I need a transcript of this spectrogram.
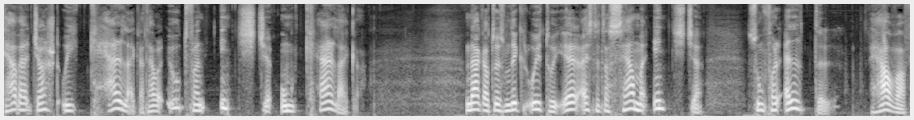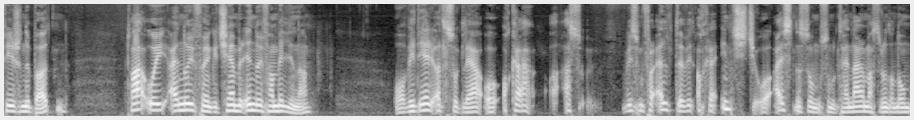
det var gjørst i kærleika, det var ut fra en innskje om kærleika. Nega tog som ligger ut og er eisne det samme innskje som foreldre hava fyrir sinne bøten, ta ui en nøyføynge kjemmer inn i familjena, og vi er jo alt så glede, og okkara, altså, vi som foreldre, vi okkara innskje, og eisne som, som tar nærmast rundt om,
